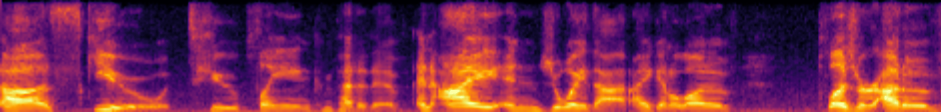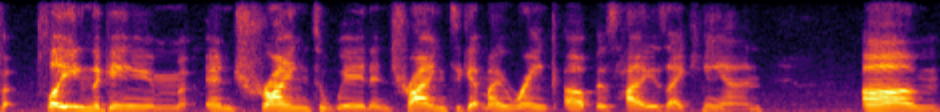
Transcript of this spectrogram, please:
uh, skew to playing competitive, and I enjoy that. I get a lot of pleasure out of playing the game and trying to win and trying to get my rank up as high as I can. Um,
